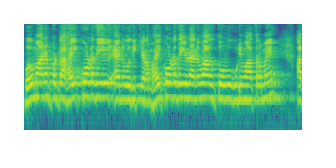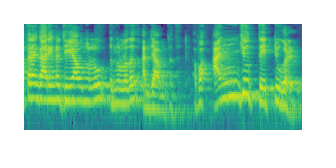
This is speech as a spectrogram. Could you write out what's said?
ബഹുമാനപ്പെട്ട ഹൈക്കോടതിയെ അനുവദിക്കണം. ഹൈക്കോടതിയുടെ അനുവാദത്തോടു കൂടി മാത്രമേ അത്തരം കാര്യങ്ങൾ ചെയ്യാവുന്നുള്ളൂ എന്നുള്ളത് അഞ്ചാമത്തെ തെറ്റ്. അപ്പോൾ അഞ്ചു തെറ്റുകൾ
